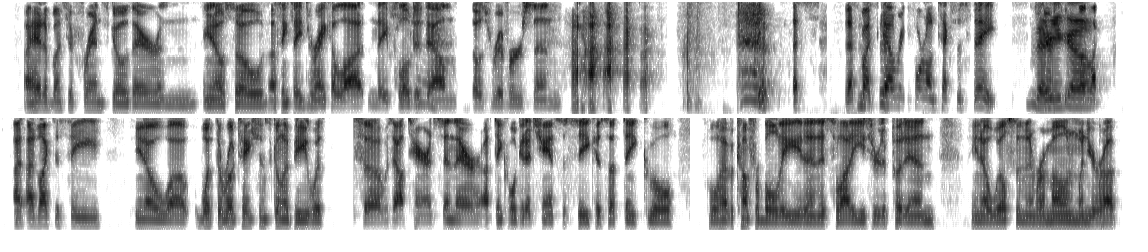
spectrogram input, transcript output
I had a bunch of friends go there, and you know, so I think they drank a lot and they floated down those rivers, and that's that's my scouting report on Texas State. there you Seriously, I'd go. like, I'd like to see, you know, uh, what the rotation's going to be with uh, without Terrence in there. I think we'll get a chance to see because I think we'll we'll have a comfortable lead, and it's a lot easier to put in, you know, Wilson and Ramon when you're up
